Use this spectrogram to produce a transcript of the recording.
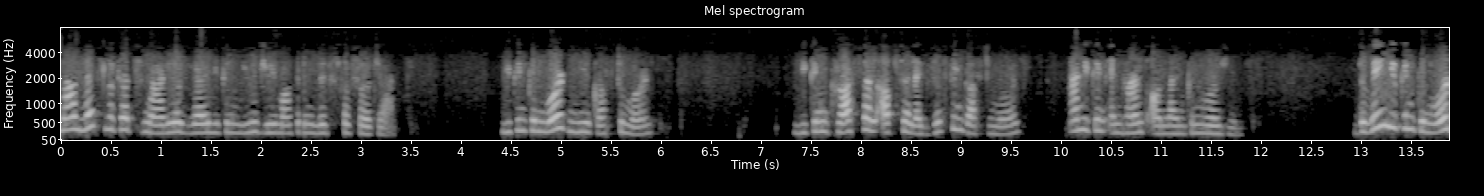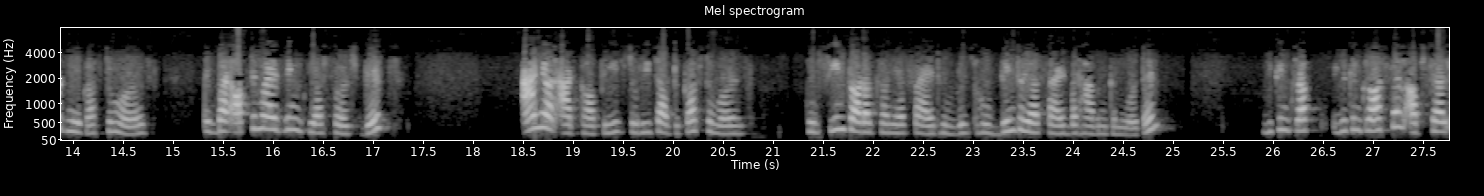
Now let's look at scenarios where you can use remarketing lists for search ads. You can convert new customers, you can cross-sell, upsell existing customers, and you can enhance online conversions. The way you can convert new customers is by optimizing your search bids and your ad copies to reach out to customers who've seen products on your site, who've, been to your site but haven't converted. You can, you can cross-sell, upsell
